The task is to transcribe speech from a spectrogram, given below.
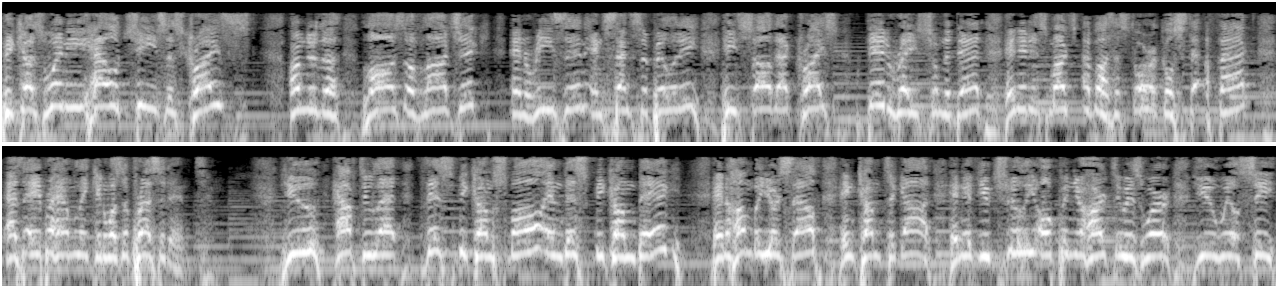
Because when he held Jesus Christ under the laws of logic and reason and sensibility, he saw that Christ did raise from the dead, and it is much of a historical fact as Abraham Lincoln was a president. You have to let this become small and this become big and humble yourself and come to God. And if you truly open your heart to His Word, you will see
